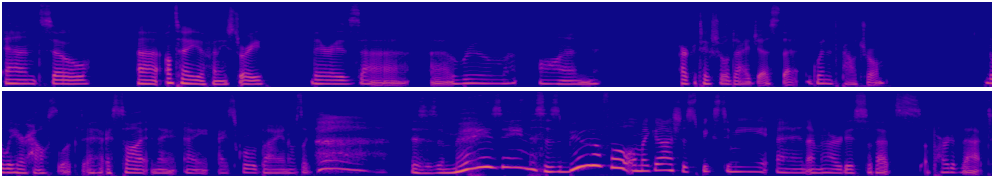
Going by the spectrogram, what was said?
And so uh, i'll tell you a funny story. There is uh, a room on Architectural Digest that Gwyneth Paltrow the way her house looked. I, I saw it and I, I I scrolled by and I was like, this is amazing. This is beautiful. Oh my gosh, this speaks to me. And I'm an artist, so that's a part of that.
